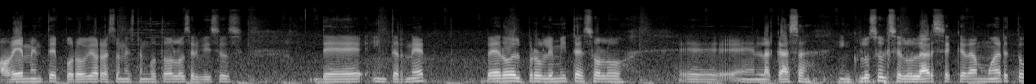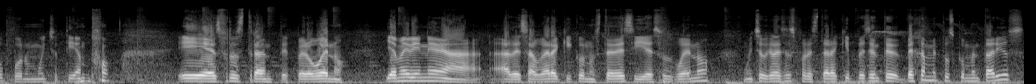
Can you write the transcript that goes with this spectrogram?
Obviamente por obvias razones tengo todos los servicios de internet, pero el problemita es solo eh, en la casa. Incluso el celular se queda muerto por mucho tiempo y es frustrante. Pero bueno, ya me vine a, a, desahogar aquí con ustedes y eso es bueno. Muchas gracias por estar aquí presente. Déjame tus comentarios.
